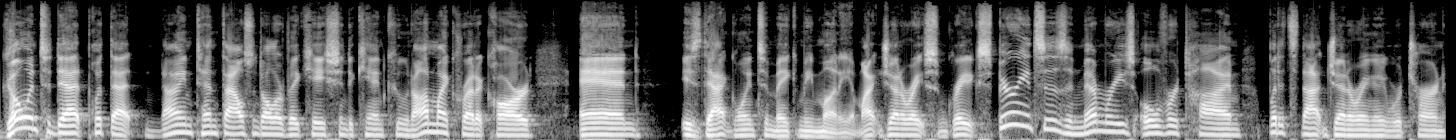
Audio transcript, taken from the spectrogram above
go into debt, put that nine, ten thousand dollar vacation to Cancun on my credit card, and is that going to make me money? It might generate some great experiences and memories over time, but it's not generating a return.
